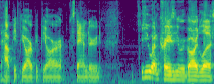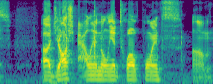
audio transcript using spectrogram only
have PPR, PPR, standard he went crazy regardless. Uh, Josh Allen only had 12 points. Um,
